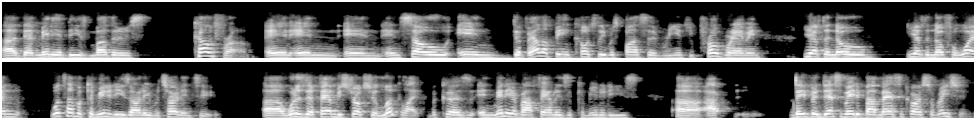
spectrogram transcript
that many of these mothers come from. And and and and so in developing culturally responsive reentry programming, you have to know you have to know for one what type of communities are they returning to. Uh, what does their family structure look like? Because in many of our families and communities, uh, are, they've been decimated by mass incarceration.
